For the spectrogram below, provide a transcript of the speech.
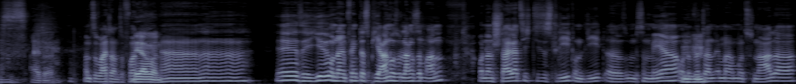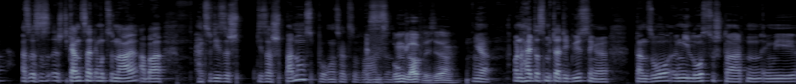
Ist, Alter. Und so weiter und so fort. Ja, Mann. Und dann fängt das Piano so langsam an und dann steigert sich dieses Lied und Lied äh, so ein bisschen mehr und Mhm. wird dann immer emotionaler. Also es ist die ganze Zeit emotional, aber halt so diese, dieser Spannungsbogen ist halt so Es Wahnsinn. ist unglaublich, ja. Ja. Und halt das mit der Debütsingle dann so irgendwie loszustarten, irgendwie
